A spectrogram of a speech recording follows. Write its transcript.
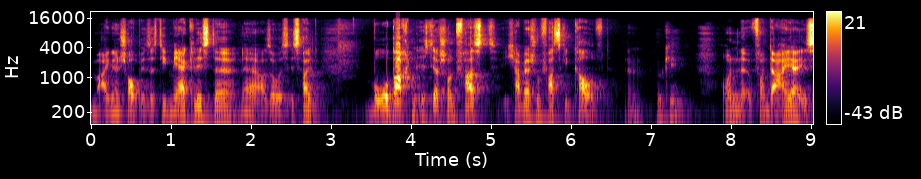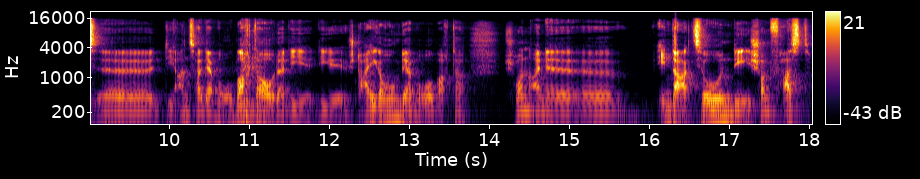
im eigenen Shop ist es die Merkliste. Ne? Also es ist halt, beobachten ist ja schon fast, ich habe ja schon fast gekauft. Ne? Okay. Und äh, von daher ist äh, die Anzahl der Beobachter oder die, die Steigerung der Beobachter schon eine äh, Interaktion, die ich schon fast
